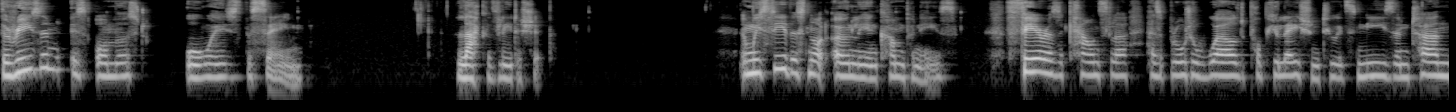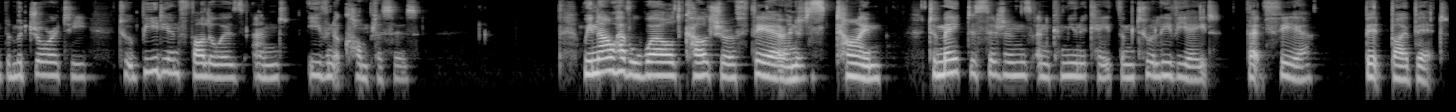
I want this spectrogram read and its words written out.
The reason is almost always the same lack of leadership. And we see this not only in companies. Fear as a counselor has brought a world population to its knees and turned the majority to obedient followers and even accomplices. We now have a world culture of fear, and it is time to make decisions and communicate them to alleviate that fear bit by bit.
